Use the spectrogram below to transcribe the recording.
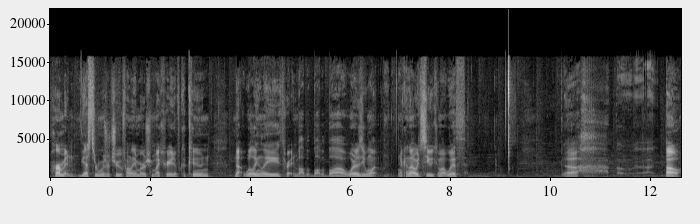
Herman. Yes, the rumors are true. Finally emerged from my creative cocoon. Not willingly. Threatened. Blah blah blah blah blah. What does he want? I cannot wait to see what we come up with. Uh, oh,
